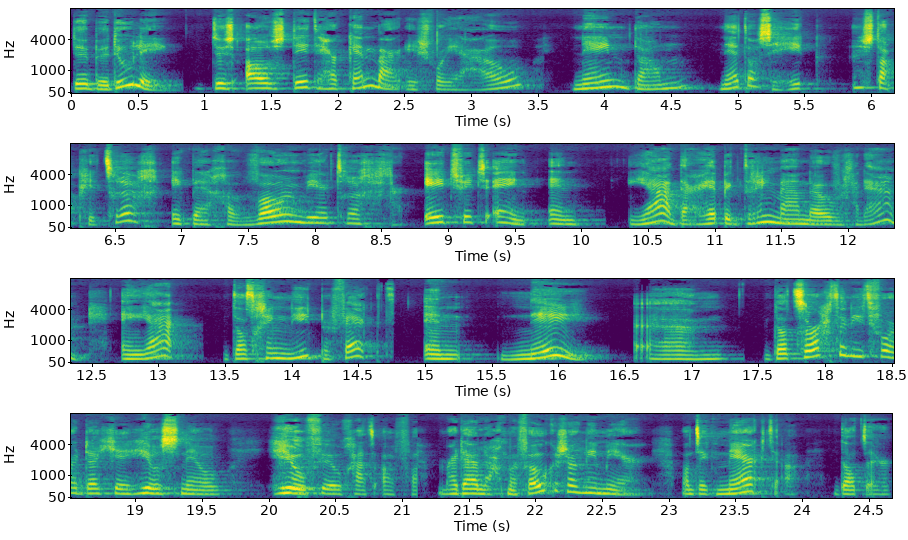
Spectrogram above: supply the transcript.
de bedoeling. Dus als dit herkenbaar is voor jou, neem dan, net als ik, een stapje terug. Ik ben gewoon weer terug naar Switch 1. En ja, daar heb ik drie maanden over gedaan. En ja, dat ging niet perfect. En nee, um, dat zorgt er niet voor dat je heel snel heel veel gaat afvallen. Maar daar lag mijn focus ook niet meer. Want ik merkte dat er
